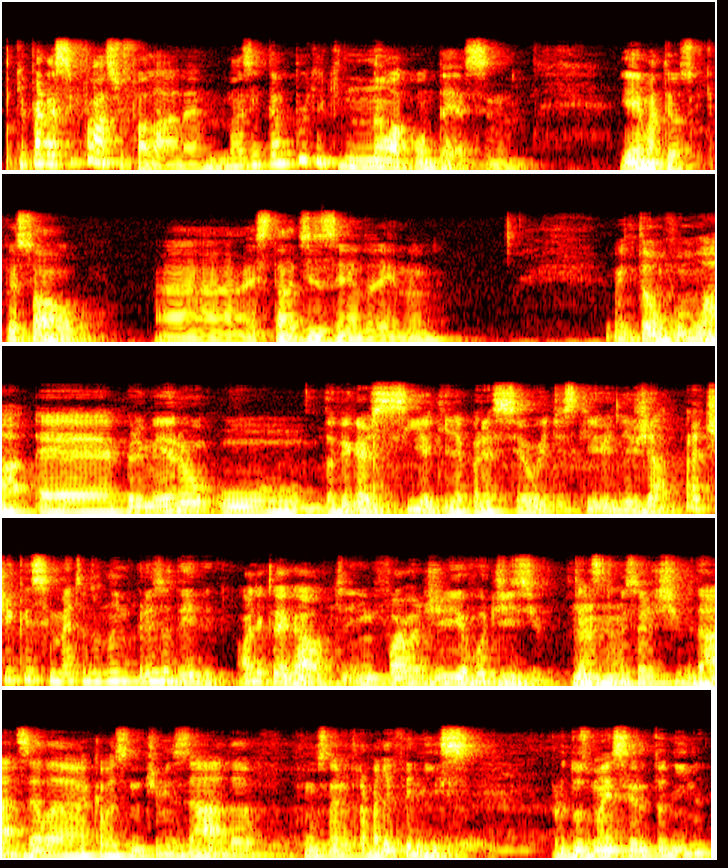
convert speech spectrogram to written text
Porque parece fácil falar, né? Mas então por que, que não acontece? Né? E aí, Matheus, o que, que o pessoal ah, está dizendo aí, né? Então, vamos lá. É, primeiro, o Davi Garcia, que ele apareceu e disse que ele já pratica esse método na empresa dele. Olha que legal. Em forma de rodízio. Uhum. a distribuição de atividades ela acaba sendo otimizada, o funcionário trabalha feliz, produz mais serotonina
